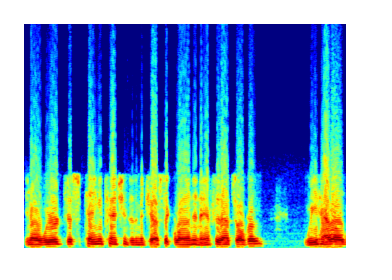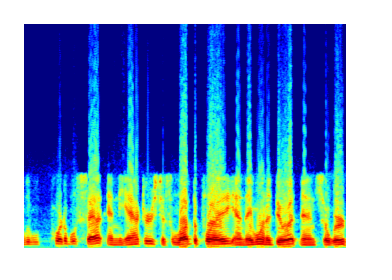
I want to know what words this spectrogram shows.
you know, we're just paying attention to the Majestic run, and after that's over, we have our little portable set and the actors just love the play and they want to do it and so we're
